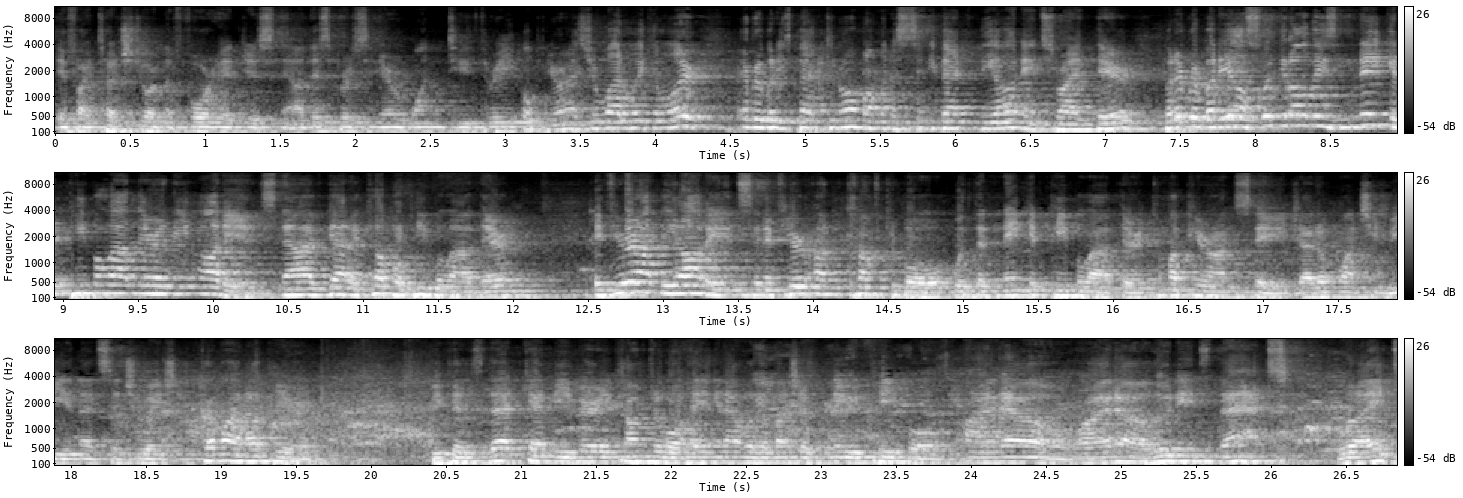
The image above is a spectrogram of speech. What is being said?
If I touched you on the forehead just now, this person here, one, two, three. Open your eyes, you're wide awake and alert. Everybody's back to normal. I'm going to send you back to the audience right there. But everybody else, look at all these naked people out there in the audience. Now, I've got a couple people out there. If you're out in the audience and if you're uncomfortable with the naked people out there, come up here on stage. I don't want you to be in that situation. Come on up here. Because that can be very comfortable hanging out with a bunch of nude people. I know, I know. Who needs that? Right?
